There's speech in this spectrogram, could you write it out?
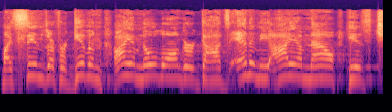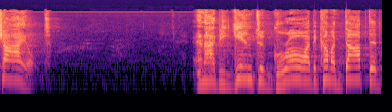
my sins are forgiven. I am no longer God's enemy. I am now His child. And I begin to grow. I become adopted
